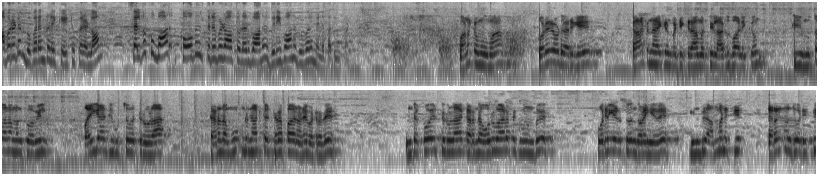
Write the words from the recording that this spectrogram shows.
அவரிடம் விவரங்களை கேட்டு பெறலாம். செல்வகுமார் கோவில் திருவிழா தொடர்பான விரிவான விவரம் என பதிவு பண்ணுங்க வணக்கம் உமா. கொடையோடு அருகே காட்டுநாயக்கன்பட்டி கிராமத்தில் அருள்பாலிக்கும் ஸ்ரீ முத்தாலம்மன் கோவில் வைகாசி உற்சவ திருவிழா கடந்த மூன்று நாட்கள் சிறப்பாக நடைபெற்றது. இந்த கோயில் திருவிழா கடந்த ஒரு வாரத்துக்கு முன்பு கொடியெடுத்துடன் தொடங்கியது. இன்று அம்மனுக்கு கரகம் ஜோடித்து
